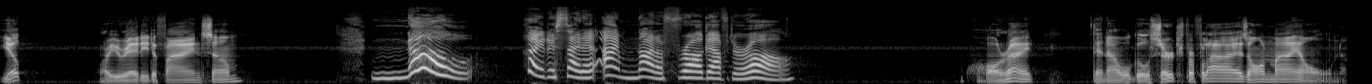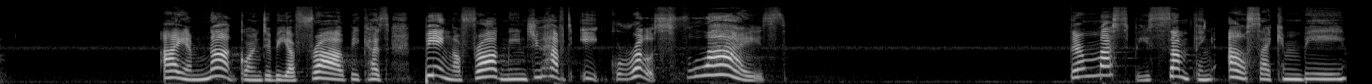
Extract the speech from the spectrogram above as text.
Yup. Are you ready to find some? No! I decided I'm not a frog after all. All right. Then I will go search for flies on my own. I am not going to be a frog because being a frog means you have to eat gross flies. There must be something else I can be.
